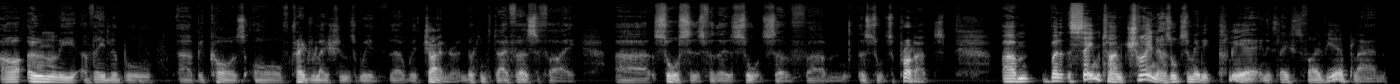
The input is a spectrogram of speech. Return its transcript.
are only available uh, because of trade relations with uh, with China and looking to diversify uh, sources for those sorts of um, those sorts of products. Um, but at the same time, China has also made it clear in its latest five year plan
